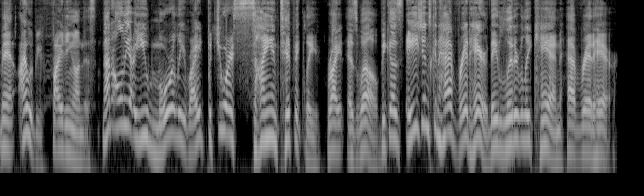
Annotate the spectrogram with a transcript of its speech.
Man, I would be fighting on this. Not only are you morally right, but you are scientifically right as well. Because Asians can have red hair. They literally can have red hair.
